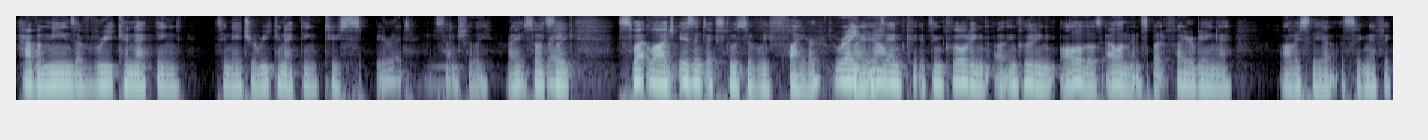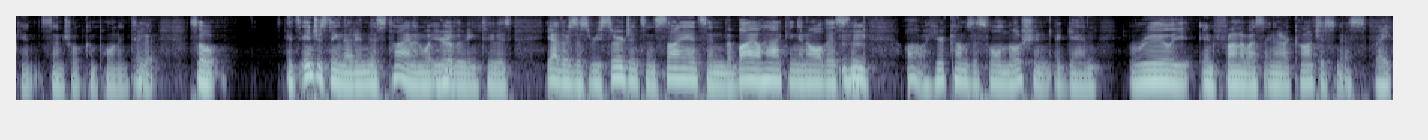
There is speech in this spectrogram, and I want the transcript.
have a means of reconnecting to nature, reconnecting to spirit, essentially, right? So it's Right. like sweat lodge isn't exclusively fire, Right, It's, no. in, it's including uh, including all of those elements, but fire being a obviously a, a significant central component to it. So it's interesting that in this time, and what you're alluding to is, yeah, there's this resurgence in science and the biohacking and all this. Like, oh, here comes this whole notion again, really in front of us and in our consciousness Right.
